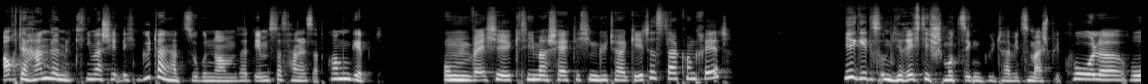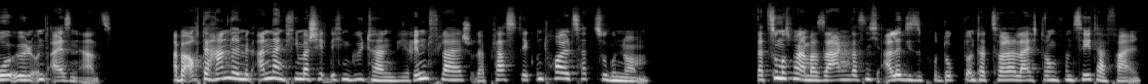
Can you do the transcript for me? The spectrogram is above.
Auch der Handel mit klimaschädlichen Gütern hat zugenommen, seitdem es das Handelsabkommen gibt. Um welche klimaschädlichen Güter geht es da konkret? Hier geht es um die richtig schmutzigen Güter, wie zum Beispiel Kohle, Rohöl und Eisenerz. Aber auch der Handel mit anderen klimaschädlichen Gütern wie Rindfleisch oder Plastik und Holz hat zugenommen. Dazu muss man aber sagen, dass nicht alle diese Produkte unter Zollerleichterungen von CETA fallen.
